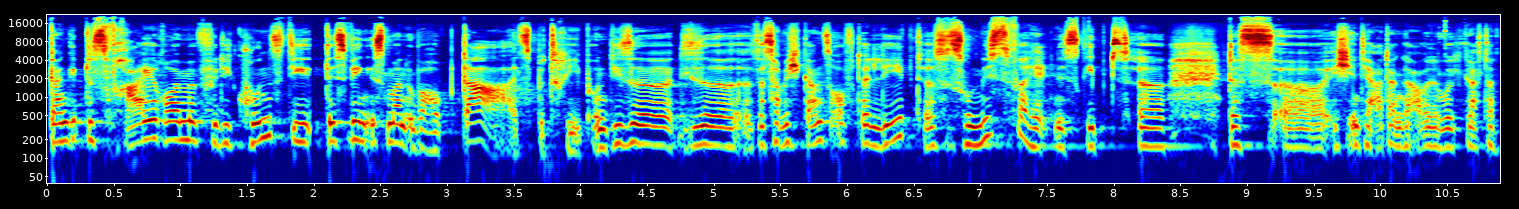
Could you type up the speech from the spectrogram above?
dann gibt es Freiräume für die Kunst, die, deswegen ist man überhaupt da als Betrieb. Und diese, diese, das habe ich ganz oft erlebt, dass es so ein Missverhältnis gibt, äh, dass ich in Theatern gearbeitet habe, wo ich gedacht habe,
